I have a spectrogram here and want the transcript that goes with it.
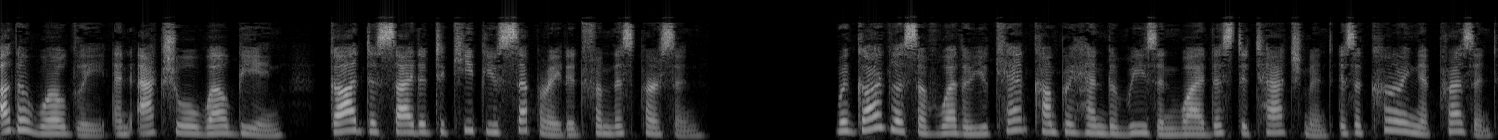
otherworldly and actual well-being, God decided to keep you separated from this person. Regardless of whether you can't comprehend the reason why this detachment is occurring at present,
